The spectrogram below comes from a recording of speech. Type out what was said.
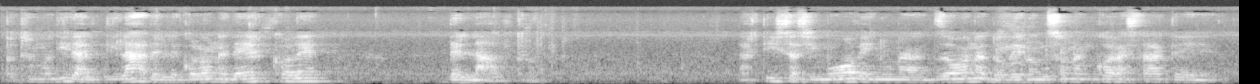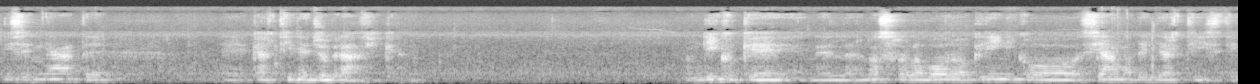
potremmo dire, al di là delle colonne d'Ercole dell'altro. L'artista si muove in una zona dove non sono ancora state disegnate eh, cartine geografiche. Non dico che nel nostro lavoro clinico siamo degli artisti,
